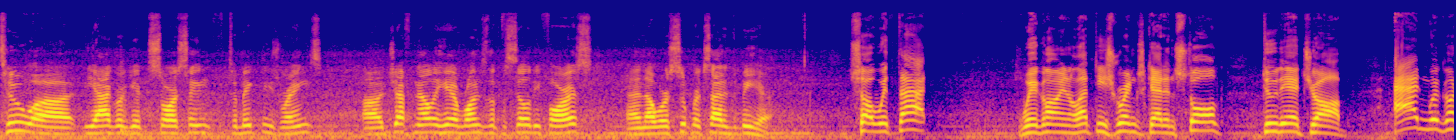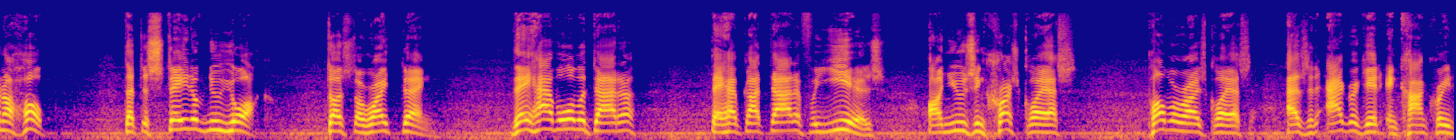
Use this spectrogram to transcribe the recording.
to uh, the aggregate sourcing to make these rings. Uh, Jeff Nelly here runs the facility for us, and uh, we're super excited to be here. So with that, we're going to let these rings get installed, do their job. And we're going to hope that the state of New York does the right thing. They have all the data. They have got data for years on using crushed glass, pulverized glass as an aggregate in concrete.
